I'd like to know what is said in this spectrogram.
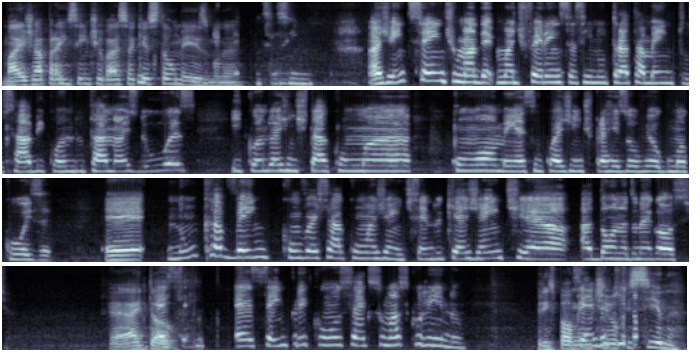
mas já para incentivar essa questão mesmo, né? Sim. A gente sente uma, uma diferença assim no tratamento, sabe? Quando tá nós duas e quando a gente tá com uma com um homem assim com a gente para resolver alguma coisa, é, nunca vem conversar com a gente, sendo que a gente é a, a dona do negócio. É, então. É sempre, é sempre com o sexo masculino. Principalmente em oficina.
